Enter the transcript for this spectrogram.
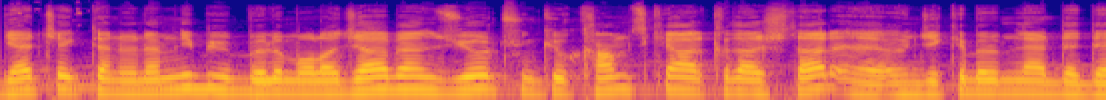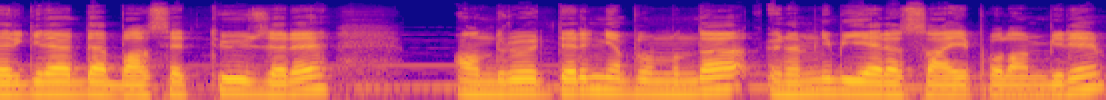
gerçekten önemli bir bölüm olacağı benziyor. Çünkü Kamski arkadaşlar e, önceki bölümlerde dergilerde bahsettiği üzere Androidlerin yapımında önemli bir yere sahip olan biri.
